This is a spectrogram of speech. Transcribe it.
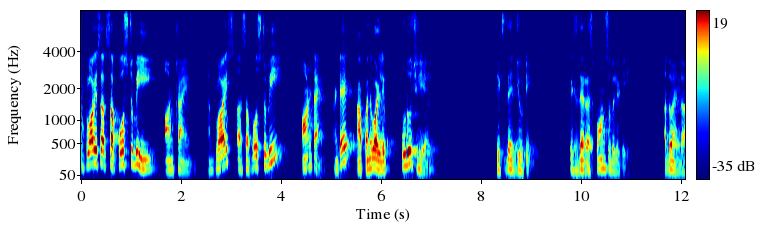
employees are suppose to be on time employees are suppose to be on time అంటే ఆ పని వాళ్ళు ఎప్పుడూ చేయాలి. It's they duty it's they responsibility అర్థమైందా?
